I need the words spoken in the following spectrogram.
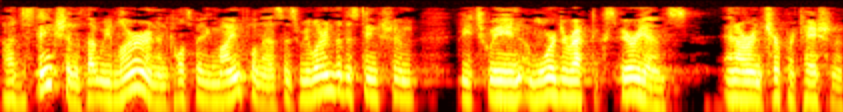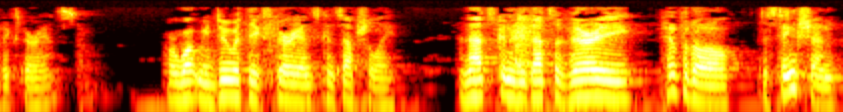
uh, distinctions that we learn in cultivating mindfulness is we learn the distinction between a more direct experience and our interpretation of experience, or what we do with the experience conceptually. And that's going to be, that's a very pivotal distinction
